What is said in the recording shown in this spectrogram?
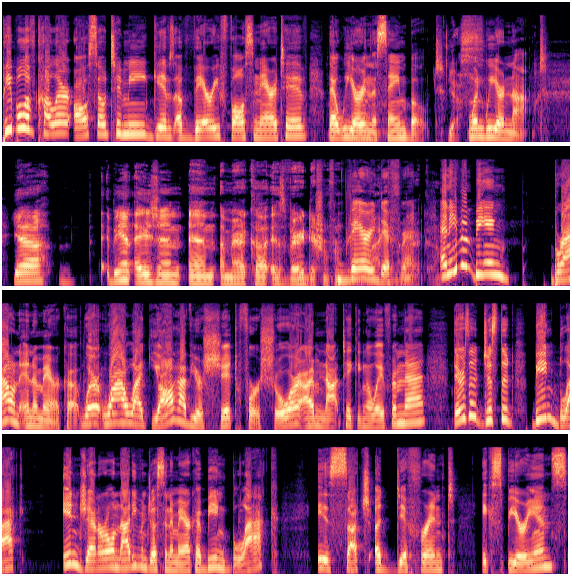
People of color also to me gives a very false narrative that we are in the same boat Yes. when we are not. yeah, being Asian in America is very different from being very black in different. And even being brown in America, where while like y'all have your shit for sure, I'm not taking away from that. There's a just a being black in general, not even just in America, being black is such a different experience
